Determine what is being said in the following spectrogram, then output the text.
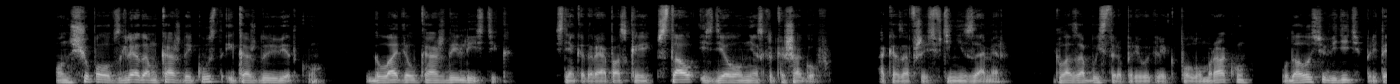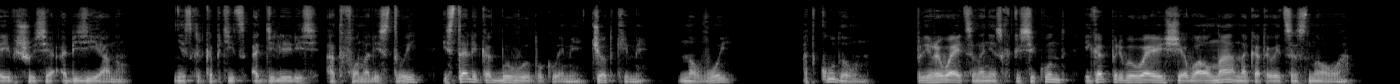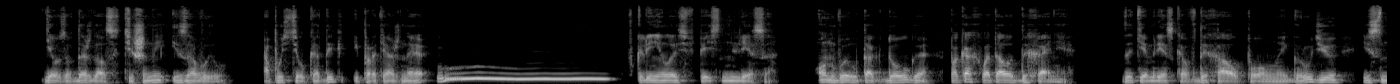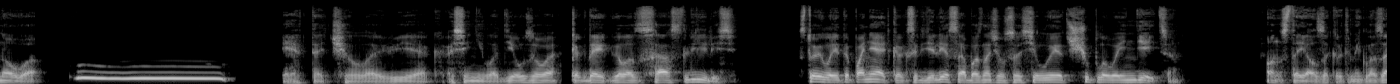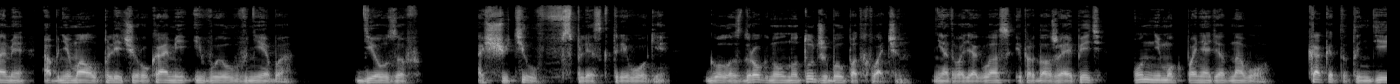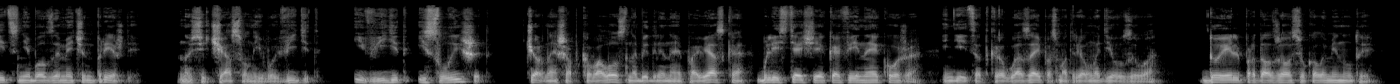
Он щупал взглядом каждый куст и каждую ветку, гладил каждый листик. С некоторой опаской встал и сделал несколько шагов. Оказавшись в тени, замер. Глаза быстро привыкли к полумраку. Удалось увидеть притаившуюся обезьяну. Несколько птиц отделились от фона листвы и стали как бы выпуклыми, четкими. Но вой? Откуда он? Прерывается на несколько секунд, и как прибывающая волна накатывается снова. Деузов дождался тишины и завыл. Опустил кадык, и протяжное у вклинилась в песнь леса. Он выл так долго, пока хватало дыхания. Затем резко вдыхал полной грудью и снова «Это человек», – осенила Деузова, когда их голоса слились. Стоило это понять, как среди леса обозначился силуэт щуплого индейца. Он стоял с закрытыми глазами, обнимал плечи руками и выл в небо. Деузов ощутил всплеск тревоги. Голос дрогнул, но тут же был подхвачен. Не отводя глаз и продолжая петь, он не мог понять одного. Как этот индейец не был замечен прежде? Но сейчас он его видит. И видит, и слышит. Черная шапка волос, набедренная повязка, блестящая кофейная кожа. Индейец открыл глаза и посмотрел на Деузова. Дуэль продолжалась около минуты.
